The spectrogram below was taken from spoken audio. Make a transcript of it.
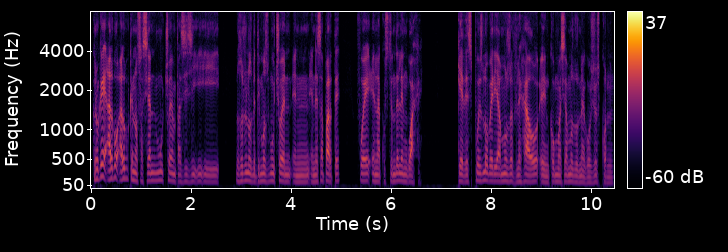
Creo que algo, algo que nos hacían mucho énfasis y, y nosotros nos metimos mucho en, en- en esa parte fue en la cuestión del lenguaje, que después lo veríamos reflejado en cómo hacíamos los negocios con,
